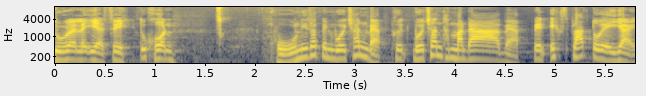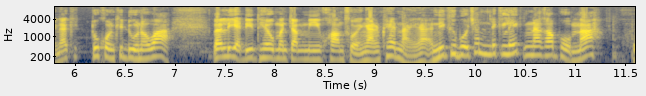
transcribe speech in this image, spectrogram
ดูรายละเอียดสิ ทุกคนโหนี่ถ้าเป็นเวอร์ชันแบบเวอร์ชันธรรมดาแบบเป็น X Plus ตัวใหญ่ๆนะ ทุกคนคิดดูนะว่ารายละเอียดดีเทลมันจะมีความสวยงามแค่ไหนนะ อันนี้คือเวอร์ชันเล็ก ๆ นะครับผมนะโห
